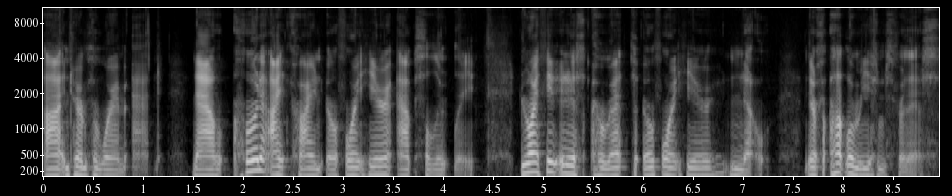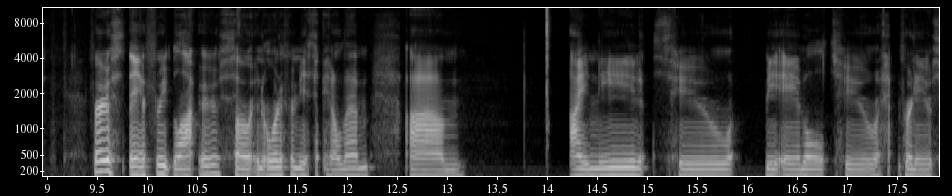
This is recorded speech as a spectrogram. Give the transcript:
uh, in terms of where I'm at. Now, could I try and go for it here? Absolutely. Do I think it is correct to go for it here? No. There's a couple reasons for this. First, they have three blockers, so in order for me to kill them, um, I need to be able to produce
